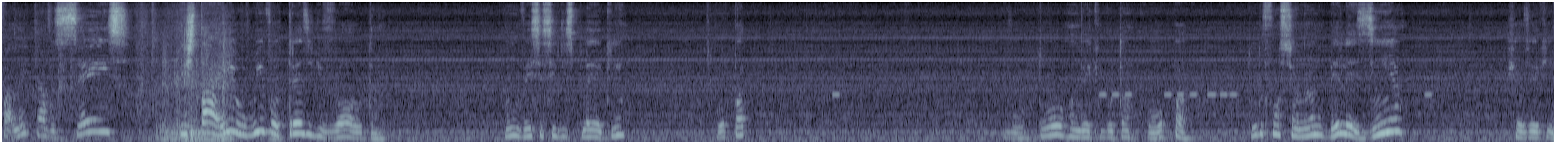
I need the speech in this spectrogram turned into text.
falei para vocês. Está aí o Vivo 13 de volta. Vamos ver se esse display aqui. Opa. Voltou. Vamos ver que o botão. Opa. Tudo funcionando, belezinha. Deixa eu ver aqui.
